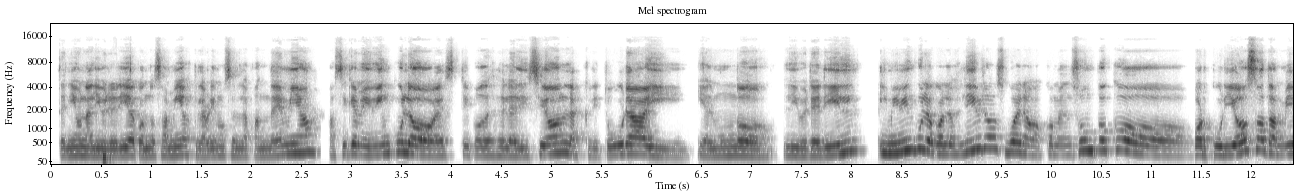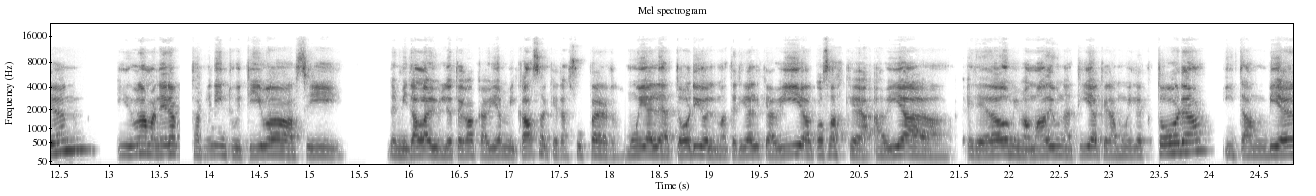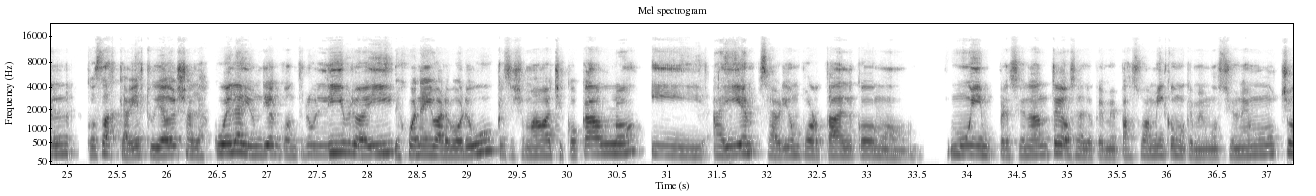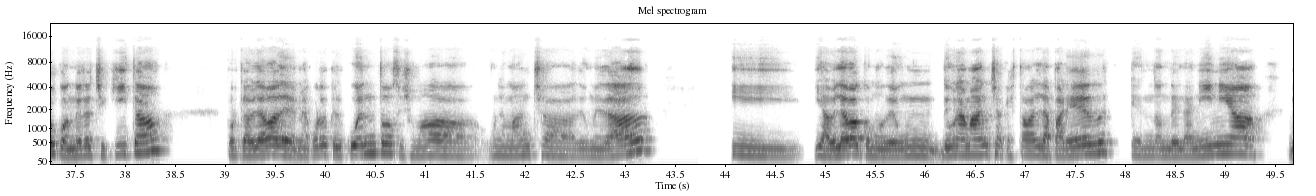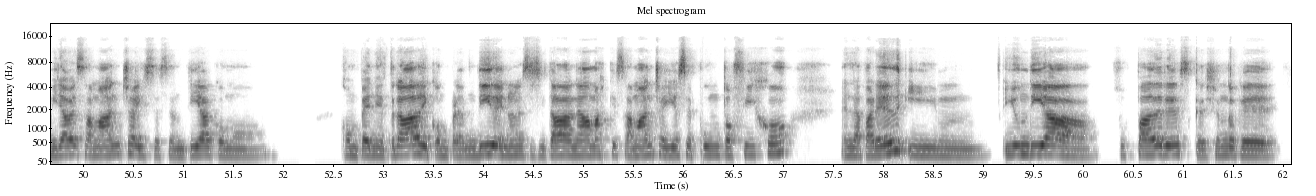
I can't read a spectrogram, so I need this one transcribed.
Tenía una librería con dos amigos que la abrimos en la pandemia, así que mi vínculo es tipo desde la edición, la escritura y, y el mundo libreril. Y mi vínculo con los libros, bueno, comenzó un poco por curioso también y de una manera también intuitiva, así de mirar la biblioteca que había en mi casa, que era súper, muy aleatorio el material que había, cosas que había heredado mi mamá de una tía que era muy lectora, y también cosas que había estudiado ella en la escuela, y un día encontré un libro ahí de Juana Ibarború que se llamaba Chico Carlo, y ahí em, se abrió un portal como muy impresionante, o sea, lo que me pasó a mí como que me emocioné mucho cuando era chiquita, porque hablaba de, me acuerdo que el cuento se llamaba Una mancha de humedad, y, hablaba como de, un, de una mancha que estaba en la pared, en donde la niña miraba esa mancha y se sentía como compenetrada y comprendida y no necesitaba nada más que esa mancha y ese punto fijo en la pared. Y, y un día sus padres, creyendo que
